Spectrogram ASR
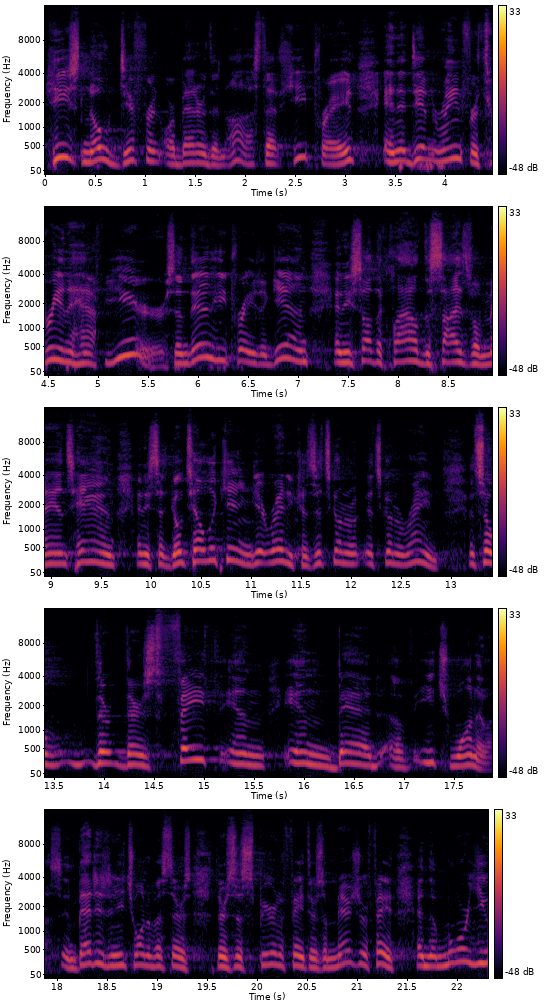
he's no different or better than us, that he prayed, and it didn't rain for three and a half years. And then he prayed again, and he saw the cloud the size of a man's hand, and he said, Go tell the king, get ready, because it's going to it's gonna rain. And so there, there's faith in, in bed of each one of us. Embedded in each one of us, there's, there's a spirit of faith, there's a measure of faith. And the more you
